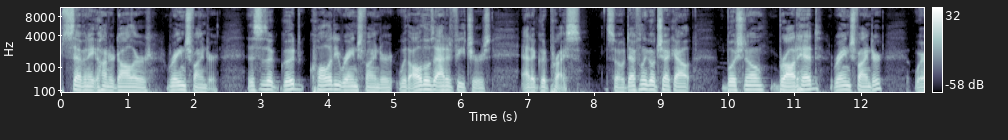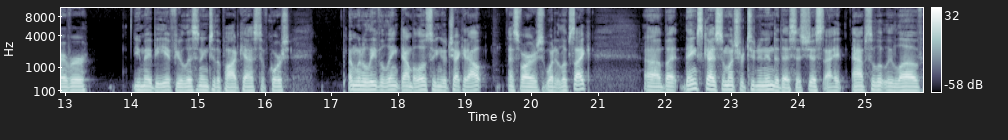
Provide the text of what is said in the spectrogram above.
seven, eight hundred dollar rangefinder. This is a good quality rangefinder with all those added features at a good price. So definitely go check out Bushnell Broadhead Rangefinder wherever you may be. If you're listening to the podcast, of course, I'm going to leave the link down below so you can go check it out as far as what it looks like. Uh, but thanks, guys, so much for tuning into this. It's just, I absolutely love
